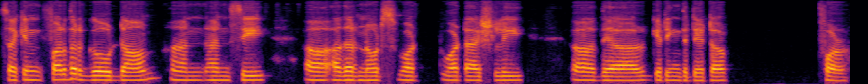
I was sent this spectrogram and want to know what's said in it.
So I can further go down and and see uh, other nodes what what actually uh, they are getting the data for.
